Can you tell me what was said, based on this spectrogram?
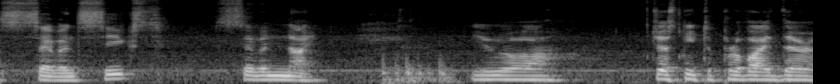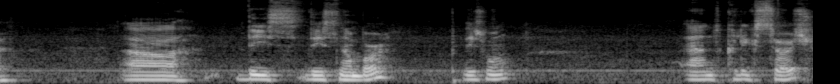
76 79 you uh, just need to provide there uh, this this number this one and click search.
